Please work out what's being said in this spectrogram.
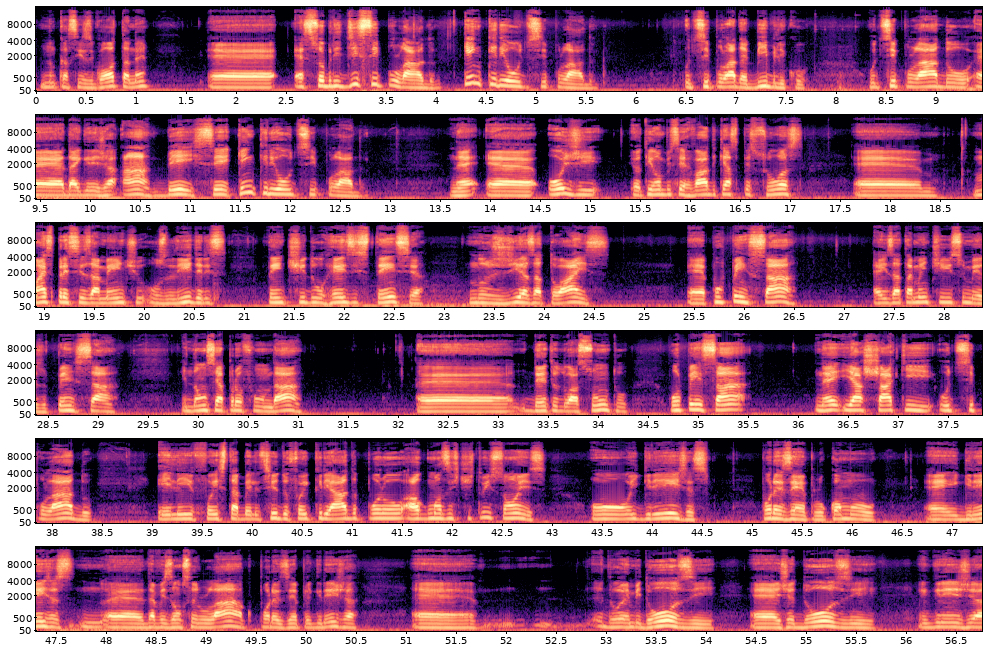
nunca se esgota, né? É, é sobre discipulado. Quem criou o discipulado? O discipulado é bíblico? O discipulado é da igreja A, B e C? Quem criou o discipulado? Né? É, hoje eu tenho observado que as pessoas, é, mais precisamente os líderes, têm tido resistência nos dias atuais é, por pensar, é exatamente isso mesmo, pensar e não se aprofundar é, dentro do assunto, por pensar né, e achar que o discipulado ele foi estabelecido, foi criado por algumas instituições ou igrejas, por exemplo, como é, igrejas é, da visão celular, por exemplo, igreja é, do M12, é, G12, igreja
